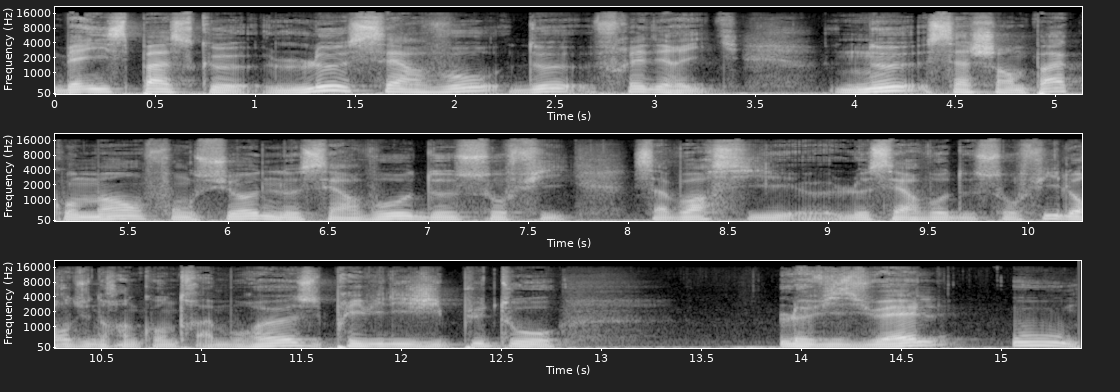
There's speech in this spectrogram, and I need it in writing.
Bien, il se passe que le cerveau de Frédéric, ne sachant pas comment fonctionne le cerveau de Sophie, savoir si euh, le cerveau de Sophie, lors d'une rencontre amoureuse, privilégie plutôt le visuel ou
